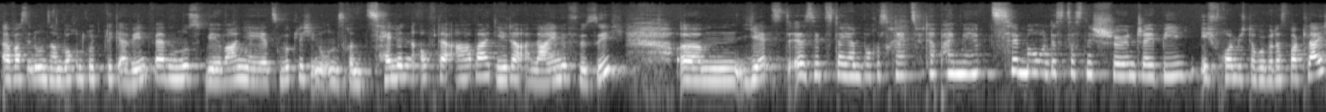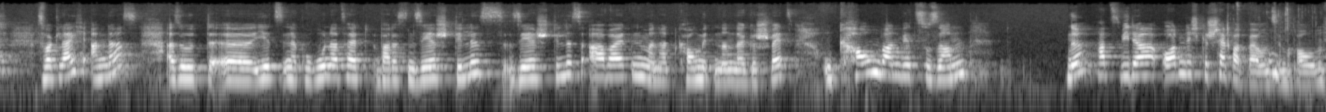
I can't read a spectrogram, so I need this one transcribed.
äh, was in unserem Wochenrückblick erwähnt werden muss. Wir waren ja jetzt wirklich in unseren Zellen auf der Arbeit, jeder alleine für sich. Ähm, jetzt äh, sitzt der Jan Boris Rätz wieder bei mir im Zimmer und ist das nicht schön, JB? Ich freue mich darüber. Das war gleich, das war gleich anders. Also äh, jetzt in der Corona-Zeit war das ein sehr stilles, sehr stilles Arbeiten. Man hat kaum miteinander geschwätzt und kaum waren wir zusammen. Ne, hat es wieder ordentlich gescheppert bei uns im Raum.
